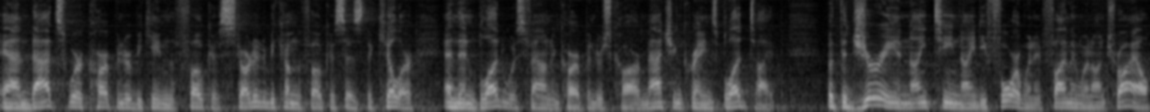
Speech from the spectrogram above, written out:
And that's where Carpenter became the focus, started to become the focus as the killer. And then blood was found in Carpenter's car, matching Crane's blood type. But the jury in 1994, when it finally went on trial,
